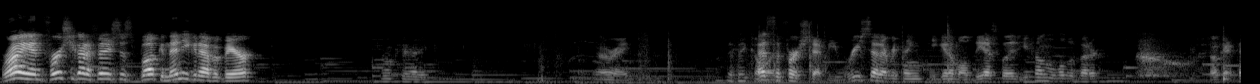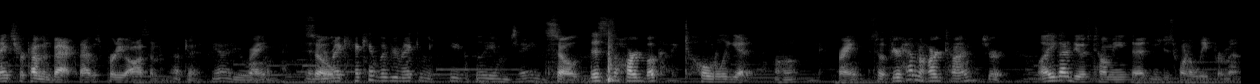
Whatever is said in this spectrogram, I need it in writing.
"Ryan, first you got to finish this book, and then you can have a beer." Okay. All right. That's the first step. You reset everything. You get them all de-escalated. You feeling a little bit better. Okay, thanks for coming back. That was pretty awesome. Okay. Yeah, you're Right. welcome. So- making, I can't believe you're making me hate William James. So this is a hard book. I totally get it. Uh-huh. Right. So if you're having a hard time, Sure. all you got to do is tell me that you just want to leave for a minute.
